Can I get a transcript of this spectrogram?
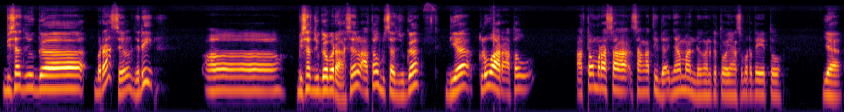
bisa juga berhasil. Jadi eh bisa juga berhasil atau bisa juga dia keluar atau atau merasa sangat tidak nyaman dengan ketua yang seperti itu. Ya,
